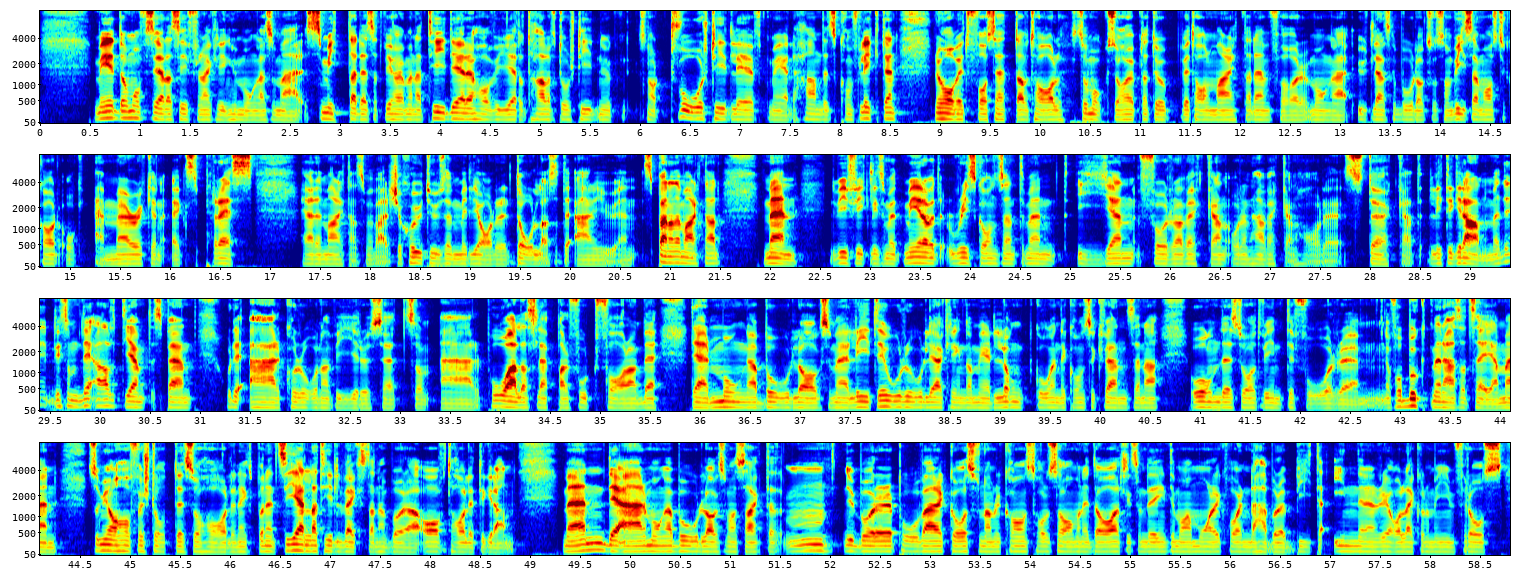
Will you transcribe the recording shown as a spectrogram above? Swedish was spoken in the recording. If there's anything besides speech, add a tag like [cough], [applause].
med de officiella siffrorna kring hur många som är smittade. Så att vi har, jag menar tidigare har vi ett och ett halvt års tid, nu snart två års tid levt med handelskonflikten. Nu har vi ett fas 1-avtal som också har öppnat upp betalmarknaden för många utländska bolag såsom Visa, Mastercard och American Express. Här är en marknad som är värd 27 000 miljarder dollar, så det är ju en spännande marknad. Men vi fick liksom ett mer av ett risk-on sentiment igen förra veckan och den här veckan har det stökat lite grann. Men det, liksom, det är alltjämt spänt och det är coronaviruset som är på alla släppar fortfarande. Det är många bolag som är lite oroliga kring de mer långtgående konsekvenserna och om det är så att vi inte får, eh, får bukt med det här så att säga. Men som jag har förstått det så har den exponentiella tillväxten börjat avta lite grann. Men det är många bolag som har sagt att mm, nu börjar det påverka oss från amerikanskt håll sa man idag att liksom det är inte många månader kvar innan det här börjar bita in i den reala ekonomin för oss.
